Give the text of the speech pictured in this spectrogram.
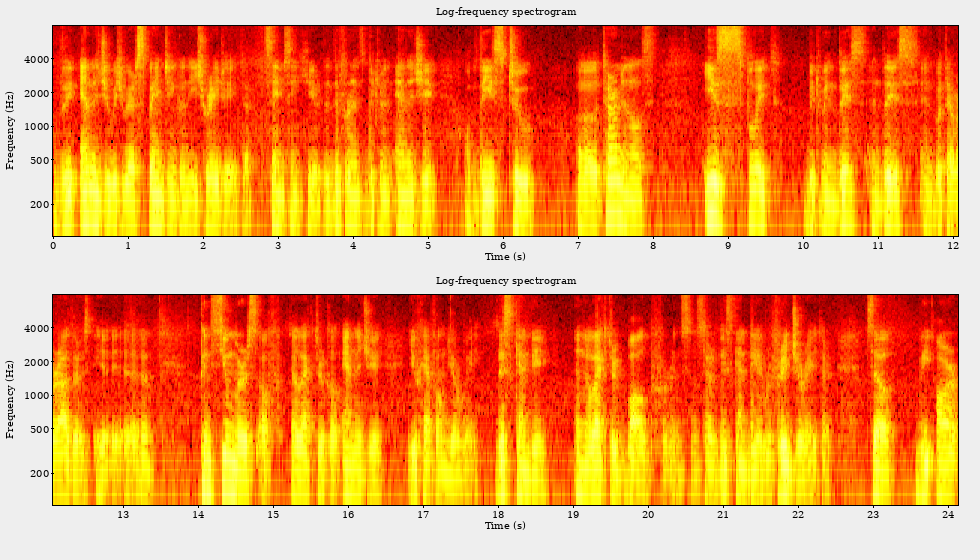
the energy which we are spending on each radiator. Same thing here. The difference between energy of these two uh, terminals is split between this and this and whatever other uh, uh, consumers of electrical energy you have on your way. This can be an electric bulb, for instance, or this can be a refrigerator. So we are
